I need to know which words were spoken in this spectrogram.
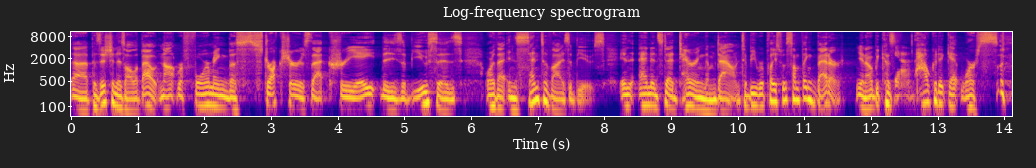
uh, position is all about, not reforming the structures that create these abuses or that incentivize abuse in, and instead tearing them down to be replaced with something better you know, because yeah. how could it get worse?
